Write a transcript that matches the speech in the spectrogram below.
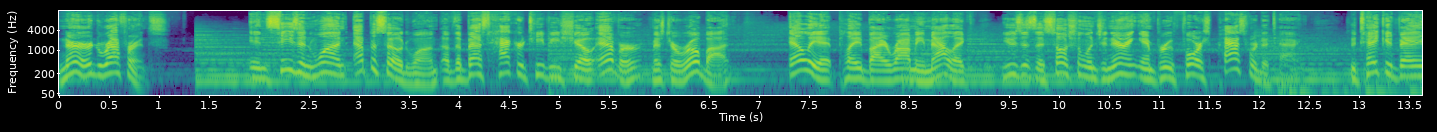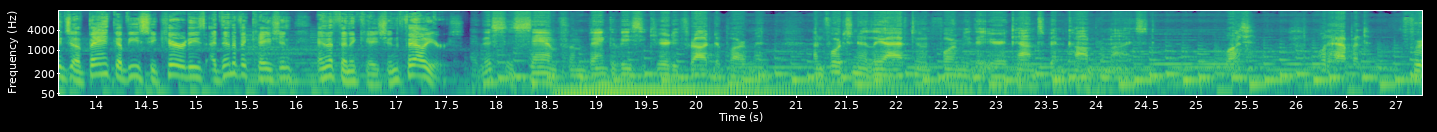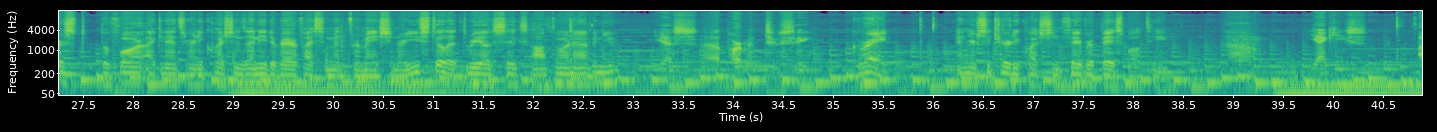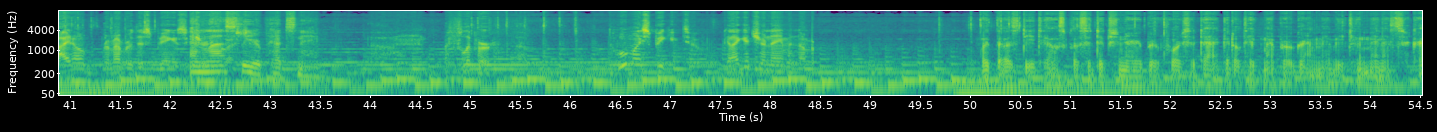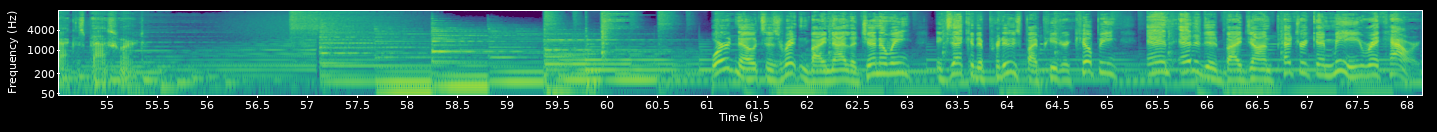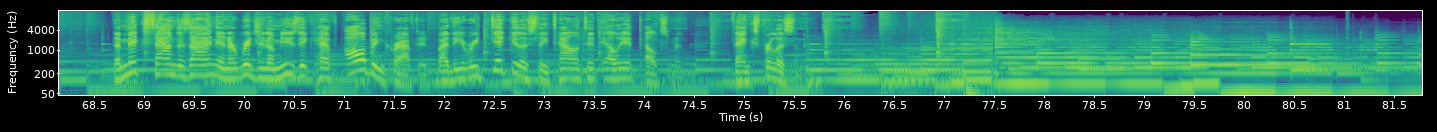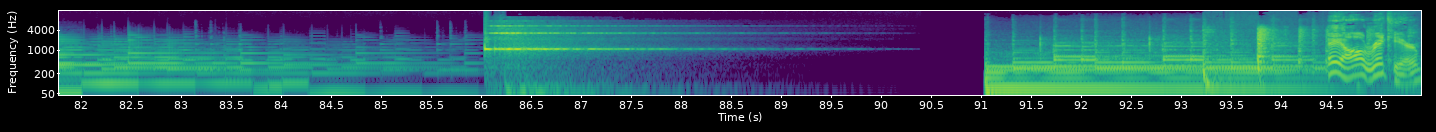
Nerd Reference In Season 1, Episode 1 of the best hacker TV show ever, Mr. Robot, Elliot, played by Rami Malek, uses a social engineering and brute force password attack to take advantage of Bank of East Security's identification and authentication failures. Hey, this is Sam from Bank of East Security Fraud Department. Unfortunately, I have to inform you that your account's been compromised. What? What happened? First, before I can answer any questions, I need to verify some information. Are you still at 306 Hawthorne Avenue? Yes, uh, apartment 2C. Great. And your security question, favorite baseball team? Um, Yankees. I don't remember this being a security And lastly, question. your pet's name. Uh, Flipper. Uh, who am I speaking to? Can I get your name and number? With those details plus a dictionary brute force attack, it'll take my program maybe two minutes to crack his password. Word Notes is written by Nyla Gennaoui, executive produced by Peter Kilpe, and edited by John Petrik and me, Rick Howard. The mix, sound design, and original music have all been crafted by the ridiculously talented Elliot Peltzman. Thanks for listening. Hey all, Rick here.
